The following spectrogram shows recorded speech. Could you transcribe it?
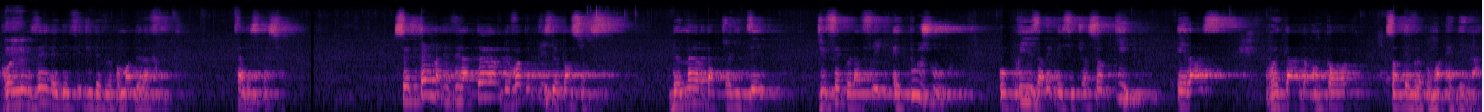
relever les défis du développement de l'Afrique. Fin de citation. Ce thème révélateur de votre prise de conscience demeure d'actualité du fait que l'Afrique est toujours aux prises avec des situations qui, hélas, retardent encore son développement intégral.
